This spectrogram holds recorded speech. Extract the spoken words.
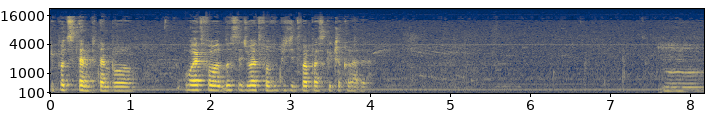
I podstępne, bo łatwo, dosyć łatwo wypić dwa paski czekolady. Mm.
